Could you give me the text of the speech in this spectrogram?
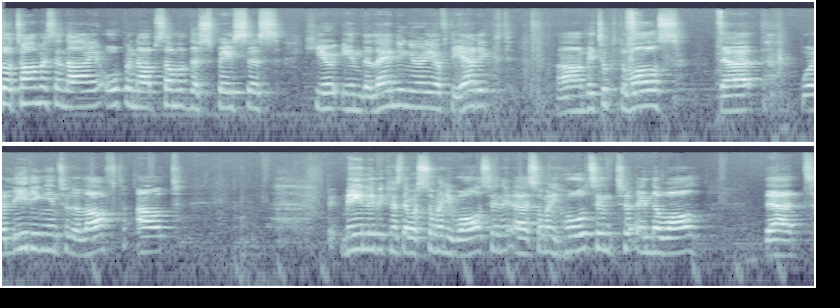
So Thomas and I opened up some of the spaces here in the landing area of the attic. Uh, we took the walls that were leading into the loft out mainly because there were so many walls in it, uh, so many holes in the wall that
